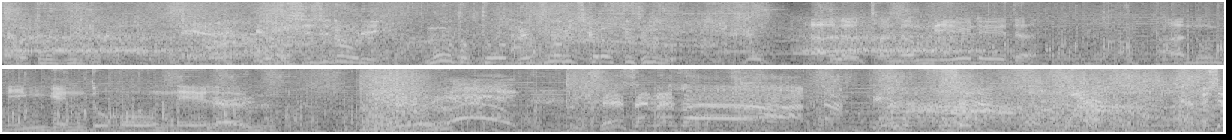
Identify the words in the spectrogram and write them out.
片付いたか指示通り猛徳とは別の道から進むぞ。新たな命令だ。あの人間どもを狙う。進むぞ！よっしゃ！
